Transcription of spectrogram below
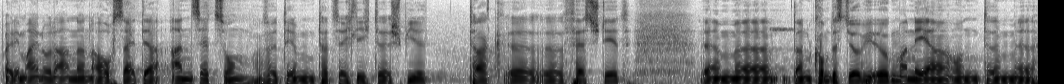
bei dem einen oder anderen auch seit der Ansetzung, seitdem tatsächlich der Spieltag äh, äh feststeht. Ähm, äh, dann kommt das Derby irgendwann näher und ähm,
